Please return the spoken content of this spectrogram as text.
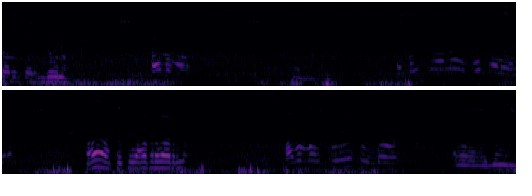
चालेल चालेल जाऊ ना. हा सकाळी अकरा बाराला. हा जमून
